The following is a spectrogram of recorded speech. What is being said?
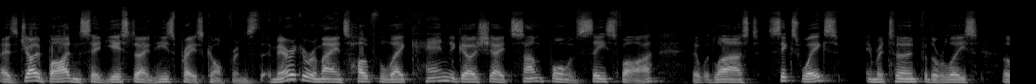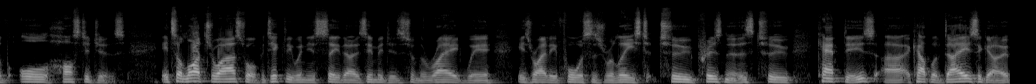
As Joe Biden said yesterday in his press conference, America remains hopeful they can negotiate some form of ceasefire that would last six weeks in return for the release of all hostages. It's a lot to ask for, particularly when you see those images from the raid where Israeli forces released two prisoners, two captives, uh, a couple of days ago,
